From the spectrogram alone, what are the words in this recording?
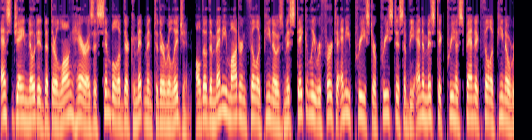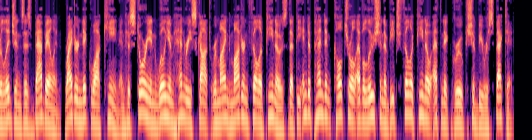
S.J. noted that their long hair is a symbol of their commitment to their religion, although the many modern Filipinos mistakenly refer to any priest or priestess of the animistic pre-Hispanic Filipino religions as Babalan. Writer Nick Joaquin and historian William Henry Scott remind modern Filipinos that the independent cultural evolution of each Filipino ethnic group should be respected.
